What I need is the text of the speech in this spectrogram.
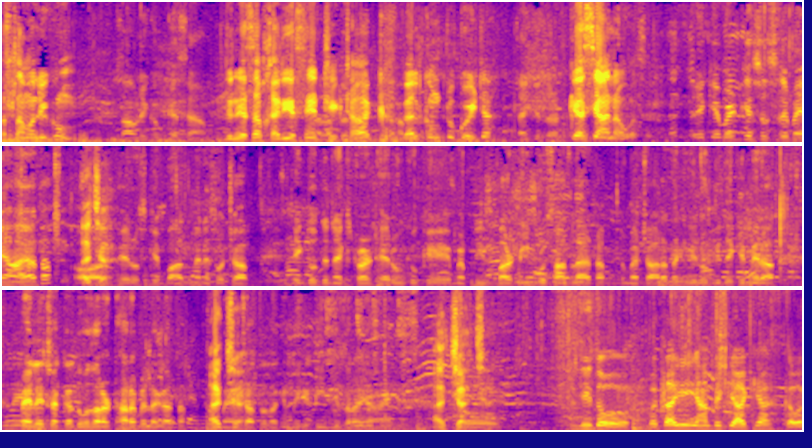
अस्सलाम वालेकुम। वालेकुम कैसे हैं आप? जुनेद साहब खैरियत से हैं ठीक ठाक welcome to Quetta thank you sir कैसे आना हुआ सर एक इवेंट के सिलसिले में यहाँ आया था और अच्छा। फिर उसके बाद मैंने सोचा एक दो दिन एक्स्ट्रा ठहरूं क्योंकि मैं अपनी इस बार टीम को साथ लाया था तो मैं चाह रहा था कि ये लोग भी देखें। मेरा पहले चक्कर 2018 में लगा था तो अच्छा। मैं चाहता था कि मेरी टीम भी ज़रा यहाँ आए। अच्छा तो- अच्छा। जी तो बताइए यहाँ पे क्या क्या कवर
